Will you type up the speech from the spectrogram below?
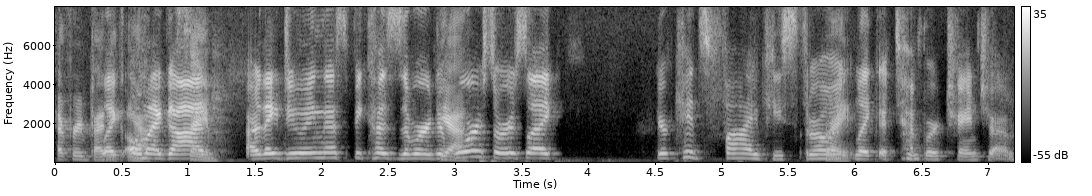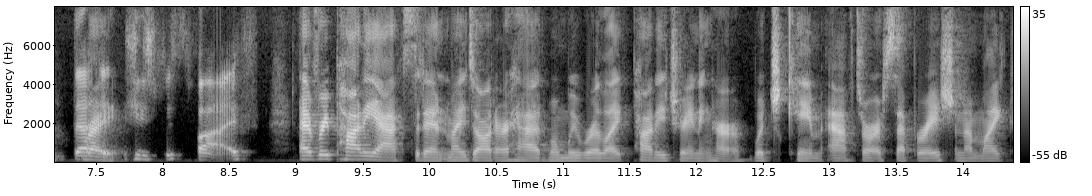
everybody like oh my god same. are they doing this because we're Yeah. divorced or is like your kid's five he's throwing Right. like a temper tantrum that Right. he's just five every potty accident my daughter had when we were like potty training her, which came after our separation, I'm like,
